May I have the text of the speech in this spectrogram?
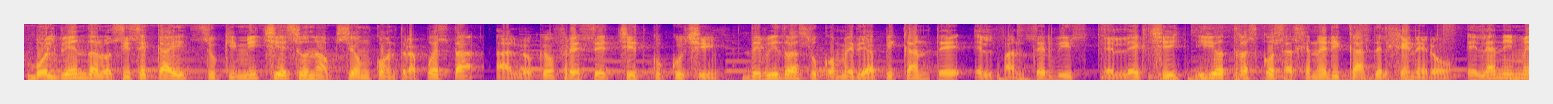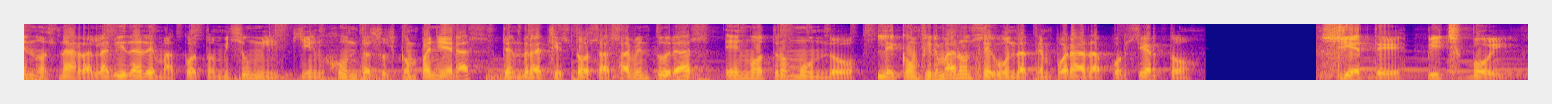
Volviendo a los Isekai, Tsukimichi es una opción contrapuesta a lo que ofrece Chit Kukushi, debido a su comedia picante, el fanservice, el ecchi y otras cosas genéricas del género. El anime nos narra la vida de Makoto Mizumi, quien junto a sus compañeras tendrá chistosas aventuras en otro mundo. Le confirmaron segunda temporada, por cierto. 7. Peach Boy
